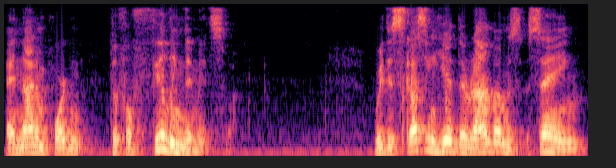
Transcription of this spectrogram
and not important to fulfilling the mitzvah. We're discussing here the Rambam is saying.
